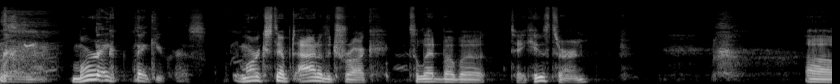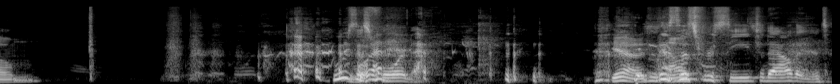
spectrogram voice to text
Um, Mark Thank, thank you, Chris. Mark stepped out of the truck to let Bubba take his turn. Um, Who's this for now? yeah, this Is is this for siege now that you're? T-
